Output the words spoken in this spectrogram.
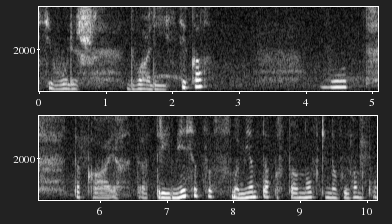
всего лишь два листика. Вот такая. Это три месяца с момента постановки на выгонку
